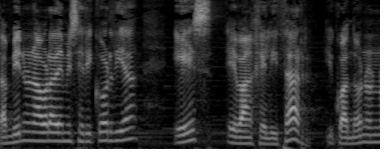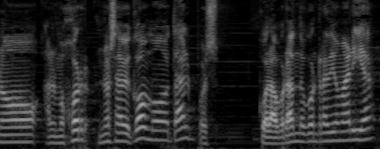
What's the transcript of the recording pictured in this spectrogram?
también una obra de misericordia es evangelizar. Y cuando uno no, a lo mejor no sabe cómo, tal, pues colaborando con Radio María,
